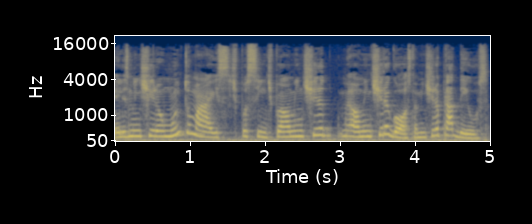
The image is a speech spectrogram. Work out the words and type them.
eles mentiram muito mais, tipo assim, tipo, é uma mentira, é uma mentira gospel, é uma mentira para Deus.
